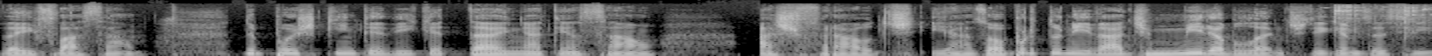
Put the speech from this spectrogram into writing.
da inflação. Depois, quinta dica, tenha atenção às fraudes e às oportunidades mirabolantes, digamos assim.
